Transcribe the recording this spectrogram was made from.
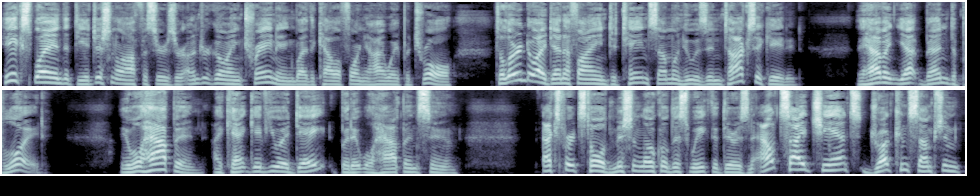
He explained that the additional officers are undergoing training by the California Highway Patrol to learn to identify and detain someone who is intoxicated. They haven't yet been deployed. It will happen. I can't give you a date, but it will happen soon. Experts told Mission Local this week that there is an outside chance drug consumption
